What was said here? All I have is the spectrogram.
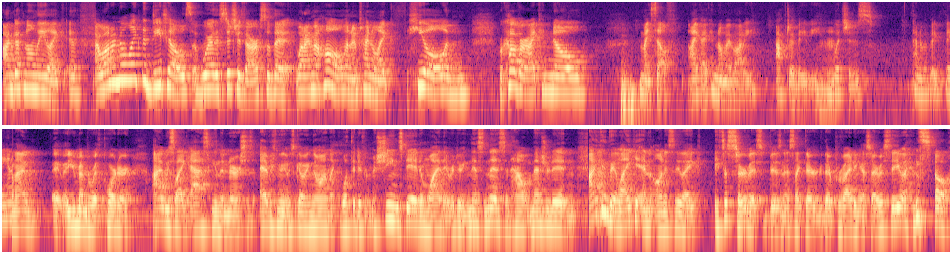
I'm definitely like if I want to know like the details of where the stitches are so that when I'm at home and I'm trying to like heal and recover, I can know myself. Like I can know my body after the baby, mm-hmm. which is kind of a big thing. And I, eh, you remember with Porter, I was like asking the nurses everything that was going on, like what the different machines did and why they were doing this and this and how it measured it. And I think they like it. And honestly, like it's a service business. Like they're they're providing a service to you, and so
